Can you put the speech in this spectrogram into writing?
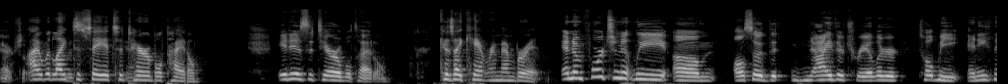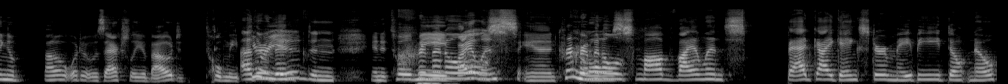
actually. I would like It to say it's a terrible title it is a terrible title. because I can't remember it. And unfortunately, um, also the neither trailer told me anything about what it was actually about. Told me period, and and it told me violence and criminals. Criminals, mob violence, bad guy, gangster, maybe don't know.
